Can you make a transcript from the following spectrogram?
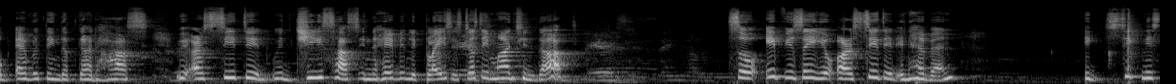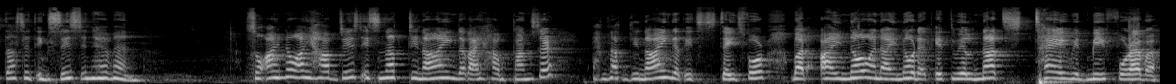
of everything that God has. We are seated with Jesus in the heavenly places. Just imagine that. So if you say you are seated in heaven, sickness doesn't exist in heaven. So I know I have this. It's not denying that I have cancer. I'm not denying that it's stage four, but I know and I know that it will not stay with me forever.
